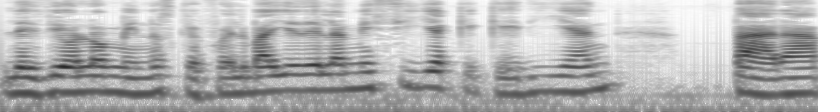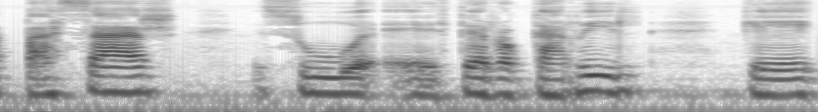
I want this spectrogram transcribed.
les dio lo menos que fue el Valle de la Mesilla que querían para pasar su eh, ferrocarril que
